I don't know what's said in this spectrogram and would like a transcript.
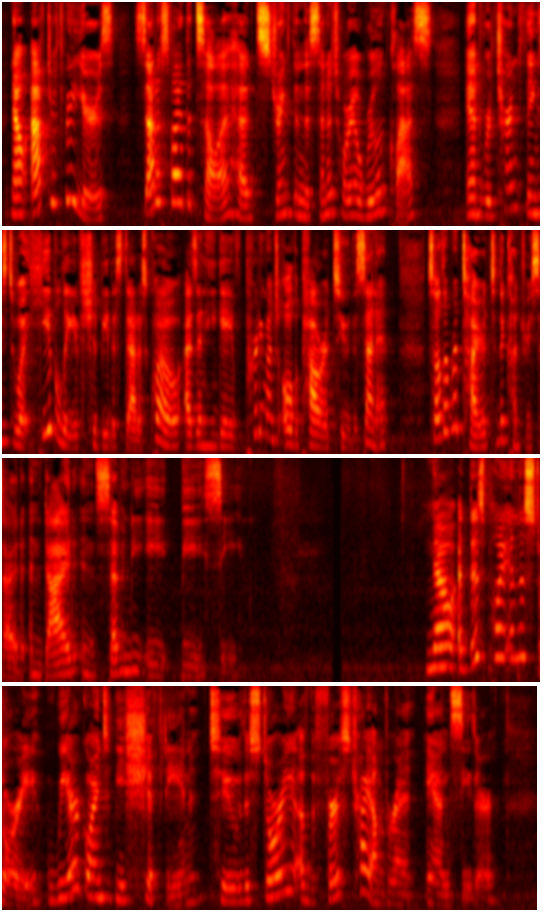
Now, after three years, satisfied that Sulla had strengthened the senatorial ruling class, and returned things to what he believed should be the status quo, as in he gave pretty much all the power to the Senate, Sulla retired to the countryside and died in 78 BC. Now, at this point in the story, we are going to be shifting to the story of the first triumvirate and Caesar.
